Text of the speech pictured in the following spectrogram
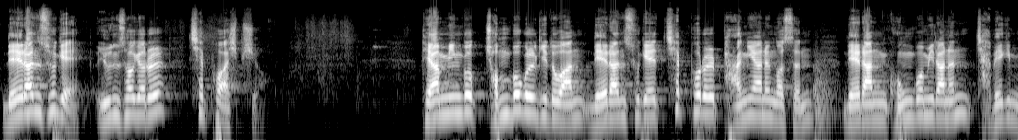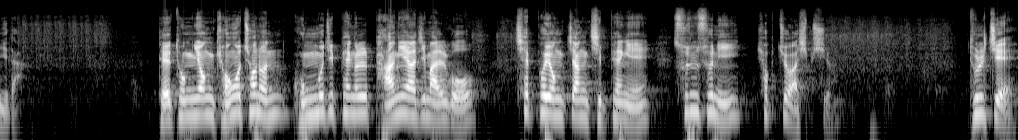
내란 숙의 윤석열을 체포하십시오. 대한민국 전복을 기도한 내란 숙의 체포를 방해하는 것은 내란 공범이라는 자백입니다. 대통령 경호처는 공무집행을 방해하지 말고 체포영장 집행에 순순히 협조하십시오. 둘째,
